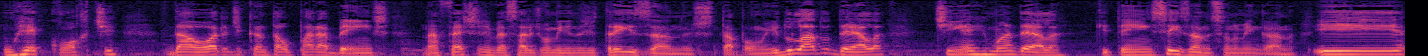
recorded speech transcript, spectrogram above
um recorte da hora de cantar o parabéns na festa de aniversário de uma menina de 3 anos, tá bom? E do lado dela tinha a irmã dela, que tem seis anos, se eu não me engano. E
